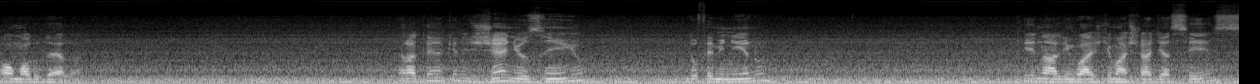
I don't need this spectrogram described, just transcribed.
ao modo dela. Ela tem aquele gêniozinho do feminino que na linguagem de Machado de Assis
